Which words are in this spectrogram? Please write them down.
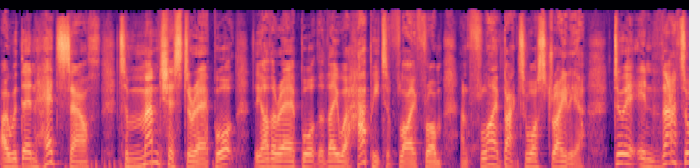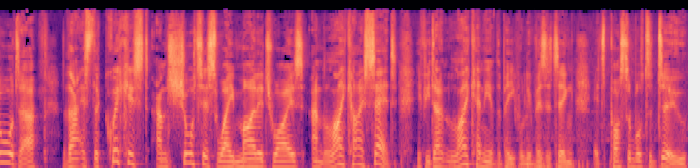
I would then head south to Manchester Airport, the other airport that they were happy to fly from, and fly back to Australia. Do it in that order. That is the quickest and shortest way mileage wise. And like I said, if you don't like any of the people you're visiting, it's possible to do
